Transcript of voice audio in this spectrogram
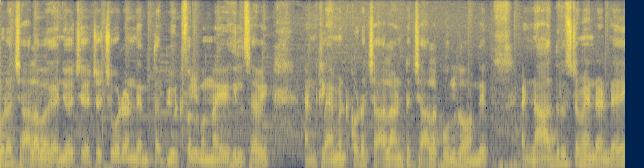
కూడా చాలా బాగా ఎంజాయ్ చేయొచ్చు. చూడండి ఎంత బ్యూటిఫుల్గా ఉన్నాయో హిల్స్ అవి. అండ్ క్లైమేట్ కూడా చాలా అంటే చాలా కూల్గా ఉంది. అండ్ నా అదృష్టం ఏంటంటే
